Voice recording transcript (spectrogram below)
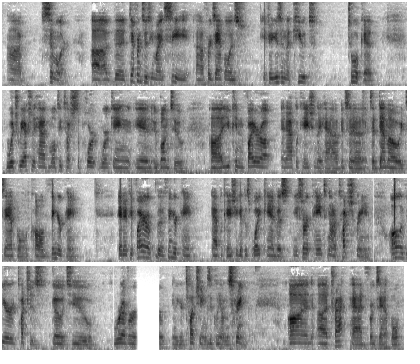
similar. Uh, the differences you might see, uh, for example, is if you're using the Qt toolkit, which we actually have multi-touch support working in Ubuntu, uh, you can fire up an application they have. It's a it's a demo example called FingerPaint, and if you fire up the FingerPaint application, you get this white canvas, and you start painting on a touch screen. All of your touches go to wherever you know, you're touching physically on the screen. On a trackpad, for example,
